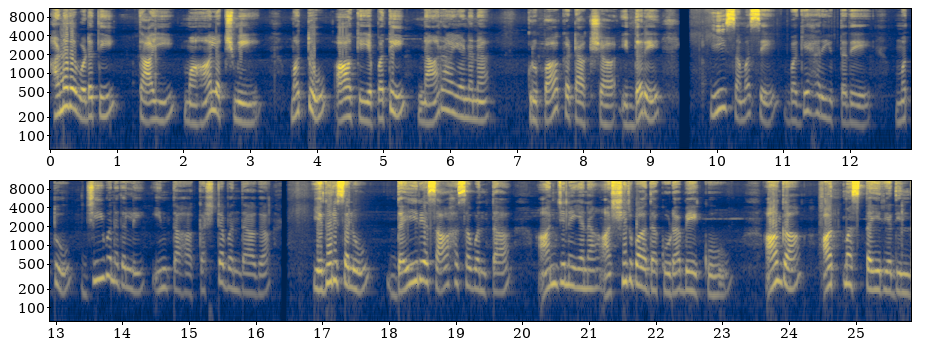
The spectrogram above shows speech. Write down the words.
ಹಣದ ಒಡತಿ ತಾಯಿ ಮಹಾಲಕ್ಷ್ಮಿ ಮತ್ತು ಆಕೆಯ ಪತಿ ನಾರಾಯಣನ ಕೃಪಾಕಟಾಕ್ಷ ಇದ್ದರೆ ಈ ಸಮಸ್ಯೆ ಬಗೆಹರಿಯುತ್ತದೆ ಮತ್ತು ಜೀವನದಲ್ಲಿ ಇಂತಹ ಕಷ್ಟ ಬಂದಾಗ ಎದುರಿಸಲು ಧೈರ್ಯ ಸಾಹಸವಂತ ಆಂಜನೇಯನ ಆಶೀರ್ವಾದ ಕೂಡ ಬೇಕು. ಆಗ ಆತ್ಮಸ್ಥೈರ್ಯದಿಂದ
